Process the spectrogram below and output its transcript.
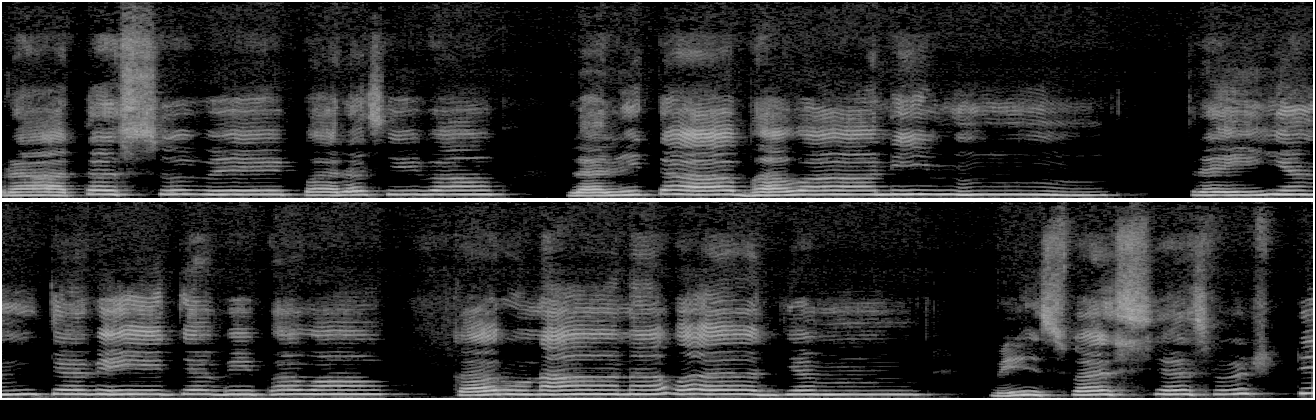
प्रातः सुवे परशिवां ललिता भवानीं त्रय्यन्त्यवेद्यविभवां करुणानवद्यं विश्वस्य सृष्टिविलयस्थिति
